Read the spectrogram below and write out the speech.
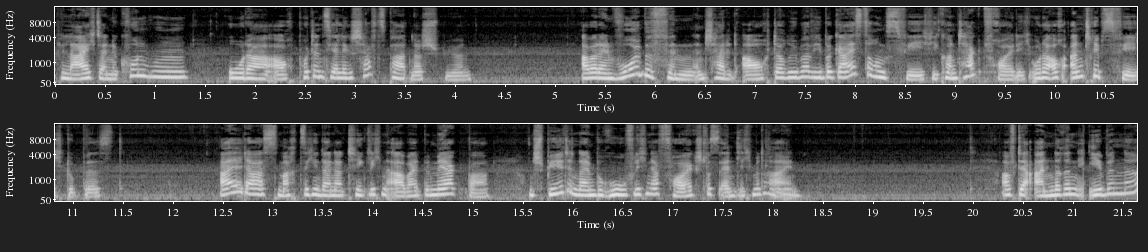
vielleicht deine Kunden oder auch potenzielle Geschäftspartner spüren. Aber dein Wohlbefinden entscheidet auch darüber, wie begeisterungsfähig, wie kontaktfreudig oder auch antriebsfähig du bist. All das macht sich in deiner täglichen Arbeit bemerkbar und spielt in deinen beruflichen Erfolg schlussendlich mit rein. Auf der anderen Ebene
